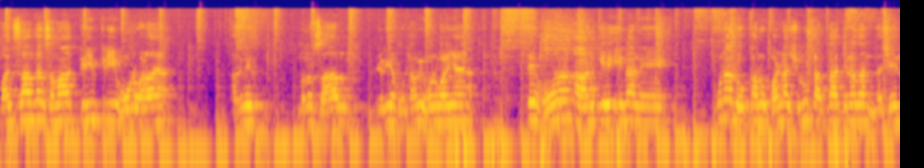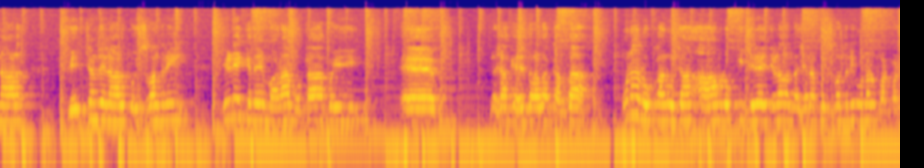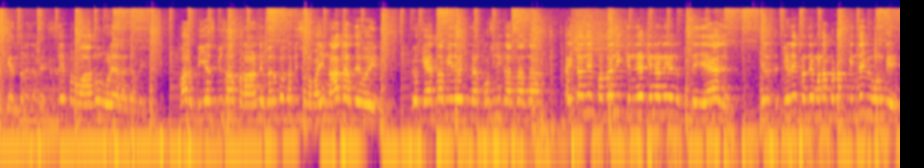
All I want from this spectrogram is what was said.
5 ਸਾਲ ਦਾ ਸਮਾਂ ਕਰੀਬ ਕਰੀਬ ਹੋਣ ਵਾਲਾ ਆ। ਅਗਲੇ ਮਤਲਬ ਸਾਲ ਜਿਹੜੀਆਂ ਵੋਟਾਂ ਵੀ ਹੋਣ ਵਾਲੀਆਂ ਆ। ਤੇ ਹੁਣ ਆਣ ਕੇ ਇਹਨਾਂ ਨੇ ਉਹਨਾਂ ਲੋਕਾਂ ਨੂੰ ਫੜਨਾ ਸ਼ੁਰੂ ਕਰਤਾ, ਜਿਨ੍ਹਾਂ ਦਾ ਨਸ਼ੇ ਨਾਲ, ਵੇਚਣ ਦੇ ਨਾਲ ਕੋਈ ਸੰਬੰਧ ਨਹੀਂ। ਜਿਹੜੇ ਕਿਤੇ ਮਾੜਾ ਮੋਟਾ ਕੋਈ ਨਸ਼ਾ ਕਿਸੇ ਤਰ੍ਹਾਂ ਦਾ ਕਰਦਾ, ਉਹਨਾਂ ਲੋਕਾਂ ਨੂੰ ਜਾਂ ਆਮ ਲੋਕੀ ਜਿਹੜੇ ਜਿਹਨਾਂ ਦਾ ਨਸ਼ੇ ਨਾਲ ਕੋਈ ਸੰਬੰਧ ਨਹੀਂ, ਉਹਨਾਂ ਨੂੰ ਫੜ ਫੜ ਕੇ ਅੰਦਰ ਦਿੱਤੇ ਜਾਂਦੇ ਕਿਸੇ ਪਰਿਵਾਰ ਨੂੰ ਰੋਲਿਆ ਨਾ ਜਾਵੇ। ਪਰ ਡੀਐਸਪੀ ਸਾਹਿਬ ਬਰਾੜ ਨੇ ਬਿਲਕੁਲ ਸਾਡੀ ਸੁਣਵਾਈ ਨਾ ਕਰਦੇ ਹੋਏ ਉਹ ਕਹਿਤਾ ਵੀ ਇਹਦੇ ਵਿੱਚ ਮੈਂ ਕੁਝ ਨਹੀਂ ਕਰ ਸਕਦਾ। ਐਦਾਂ ਦੇ ਪਤਾ ਨਹੀਂ ਕਿੰਨੇ ਕਿੰਨਾਂ ਨੇ ਨਜਾਇਜ਼ ਜਿਹੜੇ ਬੰਦੇ ਮਾੜਾ ਮੋਟਾ ਪੀਂਦੇ ਵੀ ਹੋਣਗੇ,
